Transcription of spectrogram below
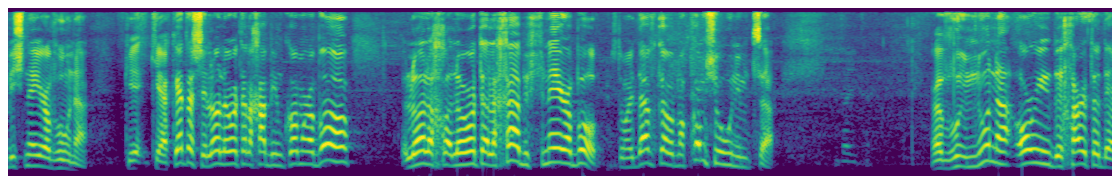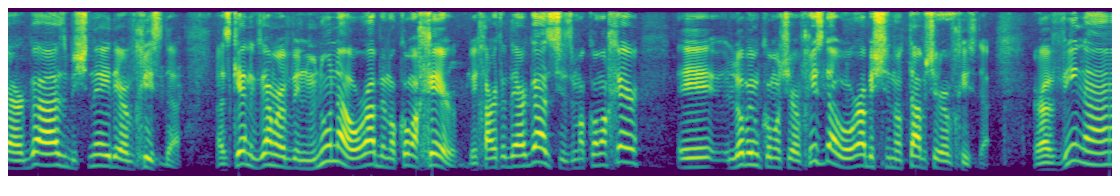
בשני רב הונא. כי, הקטע שלא להורות הלכה במקום רבו, לא להורות הלכה בפני רבו. זאת אומרת, דווקא במקום שהוא נמצא. רב הונא אורי בחרתא דארגז בשני דרב חיסדא. אז כן, גם רב הונא הורה במקום אחר, בחרתא דארגז, שזה מקום אחר, אה, לא במקומו של רב חיסדא, הוא הורה בשנותיו של רב חיסדא. רבינה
